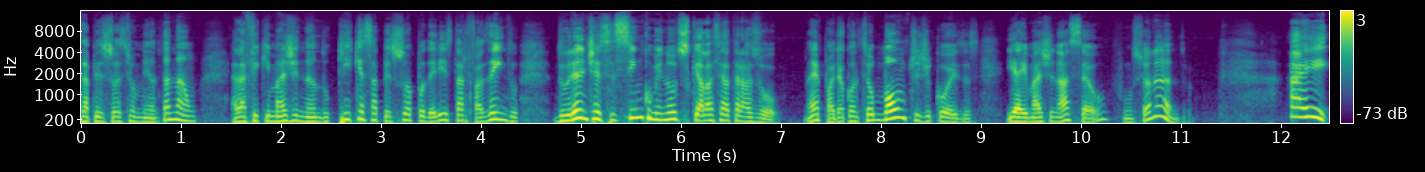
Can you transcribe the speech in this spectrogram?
a pessoa ciumenta não. Ela fica imaginando o que, que essa pessoa poderia estar fazendo durante esses cinco minutos que ela se atrasou. Né? Pode acontecer um monte de coisas. E a imaginação funcionando. Aí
